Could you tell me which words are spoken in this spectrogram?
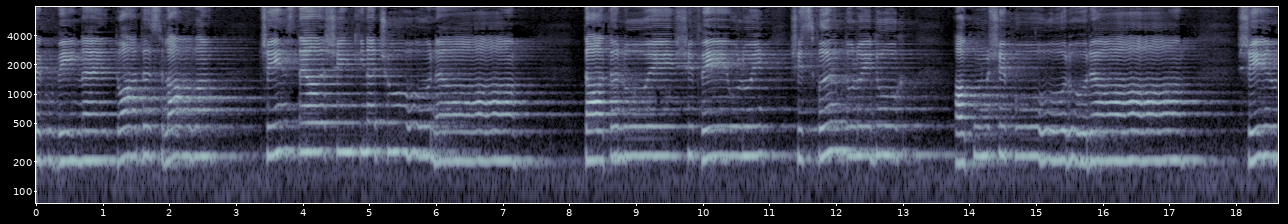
se cuvine toată slava, cinstea și închinăciunea. Tatălui și Fiului și Sfântului Duh, acum și pururea. Și în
